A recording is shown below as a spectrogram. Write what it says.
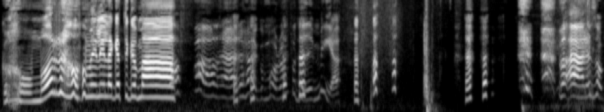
God morgon min lilla göttegumma! Vad fan är det här? God morgon på dig med. vad, är det som,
